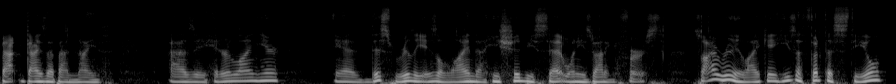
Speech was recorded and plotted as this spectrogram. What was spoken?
bat, guys that bat ninth as a hitter line here. And this really is a line that he should be set when he's batting first. So I really like it. He's a threat to steal,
